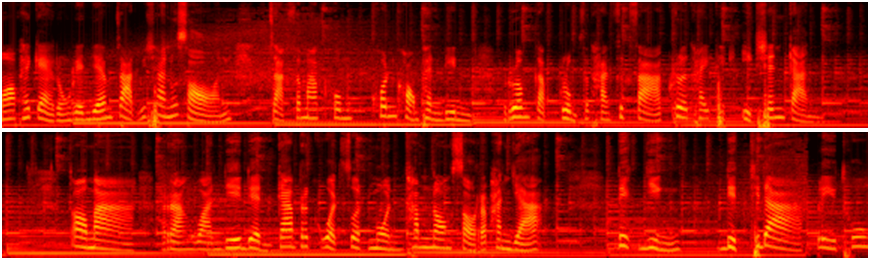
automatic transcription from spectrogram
มอบให้แก่โรงเรียนแย้มจัดวิชานุสรจากสมาคมคนของแผ่นดิน ร่วมกับกลุ่มสถานศึกษาเครือไทยเทคอีกเช่นกัน ต่อมารางวัลดีเด่นการประกวดสวดมนต์ทำนองสรพัญญะ เด็กหญิง ดิตธิดา ปลีทุ่ง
